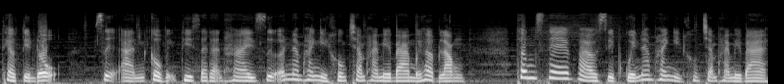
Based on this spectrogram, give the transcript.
Theo tiến độ, dự án cầu Vĩnh Tuy giai đoạn 2 giữa năm 2023 mới hợp lòng, thông xe vào dịp cuối năm 2023.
